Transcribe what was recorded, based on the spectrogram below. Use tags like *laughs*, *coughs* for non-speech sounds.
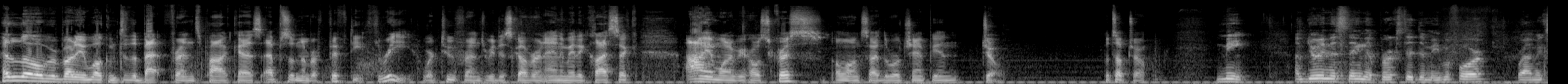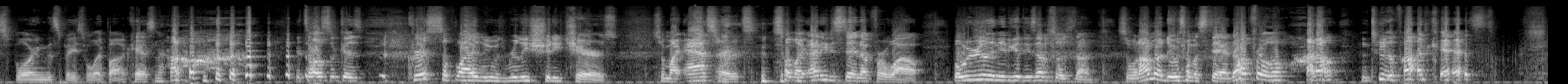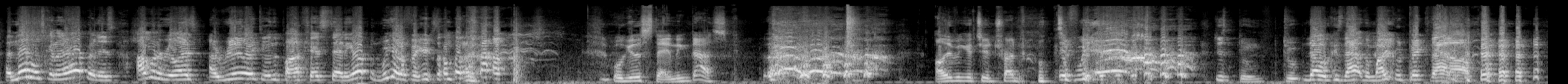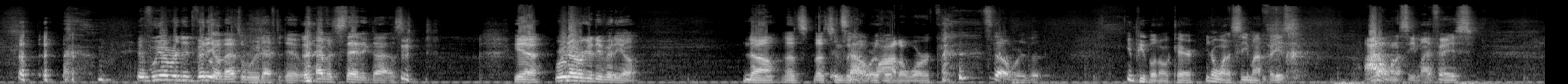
Hello, everybody, and welcome to the Bat Friends podcast, episode number 53, where two friends rediscover an animated classic. I am one of your hosts, Chris, alongside the world champion, Joe. What's up, Joe? Me. I'm doing this thing that Brooks did to me before, where I'm exploring the Space Boy podcast now. *laughs* it's also because Chris supplied me with really shitty chairs, so my ass hurts. so I'm like, I need to stand up for a while. But we really need to get these episodes done. So what I'm gonna do is I'm gonna stand up for a little *laughs* while and do the podcast. And then what's gonna happen is I'm gonna realize I really like doing the podcast standing up, and we gotta figure *laughs* something out. We'll get a standing desk. *laughs* I'll even get you a treadmill. if we just doom doom no, because that the mic would pick that up. if we ever did video, that's what we'd have to do. Have a standing desk. yeah, We're never gonna do video. No, that's that seems It's like a lot it. of work. *laughs* It's not worth it. You people don't care. You don't want to see my face. *laughs* I don't want to see my face.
